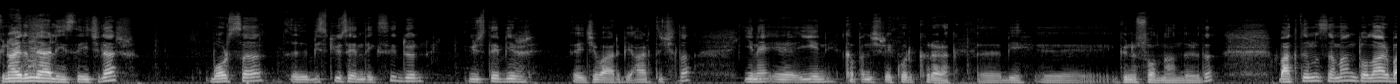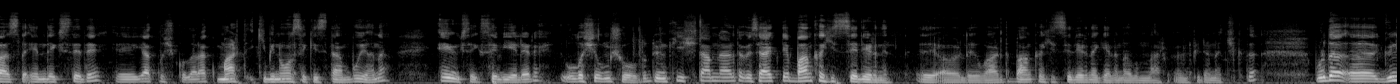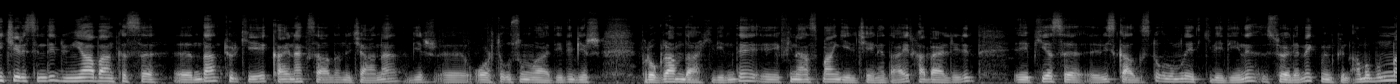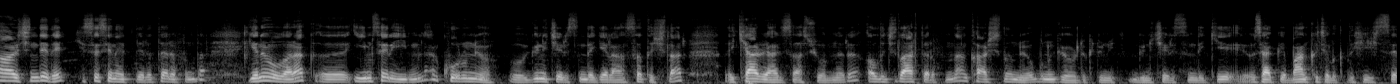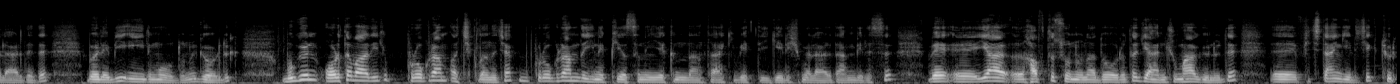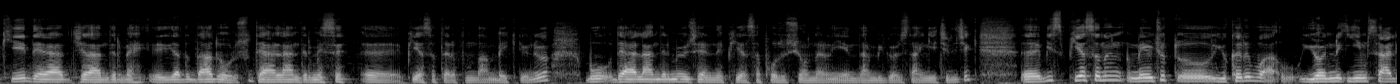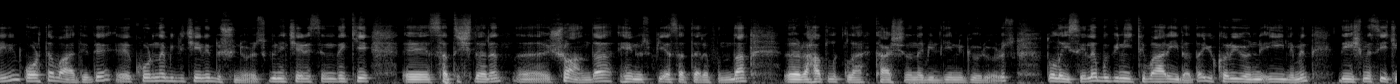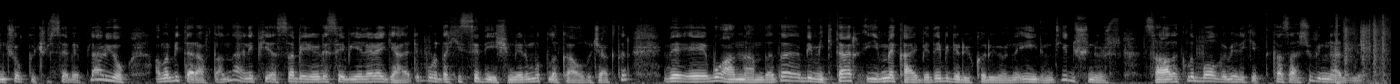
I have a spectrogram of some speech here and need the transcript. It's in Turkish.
Günaydın değerli izleyiciler. Borsa e, BIST 100 endeksi dün %1 e, civarı bir artışla yine e, yeni kapanış rekoru kırarak e, bir e, günü sonlandırdı. Baktığımız zaman dolar bazlı endekste de e, yaklaşık olarak Mart 2018'den bu yana en yüksek seviyelere ulaşılmış oldu. Dünkü işlemlerde özellikle banka hisselerinin e, ağırlığı vardı. Banka hisselerine gelen alımlar ön plana çıktı. Burada e, gün içerisinde Dünya Bankası'ndan Türkiye'ye kaynak sağlanacağına bir e, orta uzun vadeli bir program dahilinde finansman geleceğine dair haberlerin e, piyasa risk algısını olumlu etkilediğini söylemek mümkün. Ama bunun haricinde de hisse senetleri tarafında genel olarak e, iyimser eğilimler korunuyor. Gün içerisinde gelen satışlar, e, kar realizasyonları alıcılar tarafından karşılanıyor. Bunu gördük dün gün içerisindeki özellikle bankacılık dışı hisselerde de böyle bir eğilim olduğunu gördük. Bugün orta vadeli program açıklanacak. Bu program da yine piyasanın yakından takip ettiği gelişmelerden birisi ve e, ya e, hafta sonuna doğru da yani cuma günü de e, Fitch'ten gelecek Türkiye'yi derecelendirme e, ya da daha doğrusu değerlendirmesi piyasa tarafından bekleniyor. Bu değerlendirme üzerine piyasa pozisyonlarını yeniden bir gözden geçirecek. Biz piyasanın mevcut yukarı yönlü iyimserliğinin orta vadede e, korunabileceğini düşünüyoruz. Gün içerisindeki e, satışların e, şu anda henüz piyasa tarafından e, rahatlıkla karşılanabildiğini görüyoruz. Dolayısıyla bugün itibarıyla da yukarı yönlü eğilimin değişmesi için çok güçlü sebepler yok. Ama bir taraftan da hani piyasa belirli seviyelere geldi. Burada hisse değişimleri mutlaka olacaktır ve e, bu anlamda da bir miktar ivme kaybedebilir yukarı yönlü eğilim diye düşünüyoruz. Sağlıklı, bol ve bereketli kazançlı günler diliyorum.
